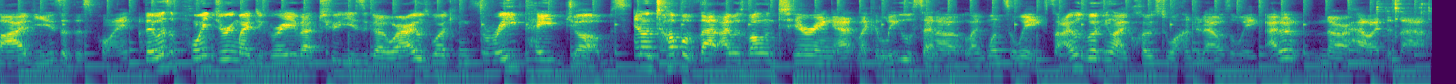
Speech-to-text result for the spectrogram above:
five years at this point. There was a point during my degree about two years ago where I was working three paid jobs. And on top of that, I was volunteering at like a legal center like once a week. So I was working like close to 100 hours a week. I don't know how I did that.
